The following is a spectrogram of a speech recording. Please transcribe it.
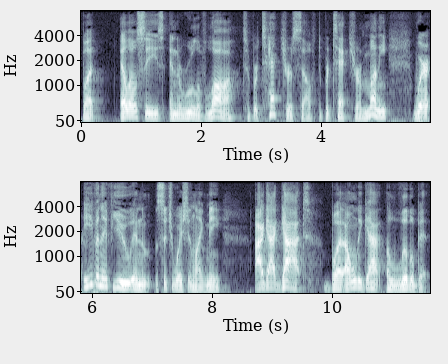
but LLCs and the rule of law to protect yourself, to protect your money, where even if you, in a situation like me, I got got, but I only got a little bit.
